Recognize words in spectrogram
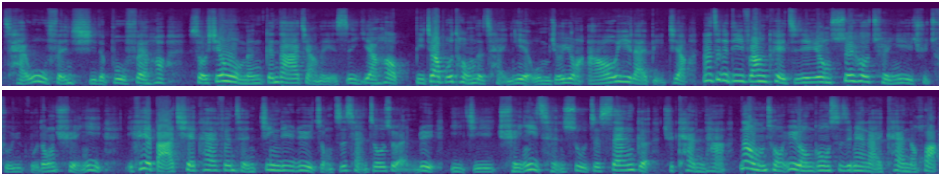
财务分析的部分哈。首先我们跟大家讲的也是一样哈，比较不同的产业，我们就用 ROE 来比较，那这个地方可以直接用税后存益去除以股东权益，也可以把它切开分成净利率、总资产周转率以及权益乘数这三个去看它。那我们从玉龙公司这边来看的话，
